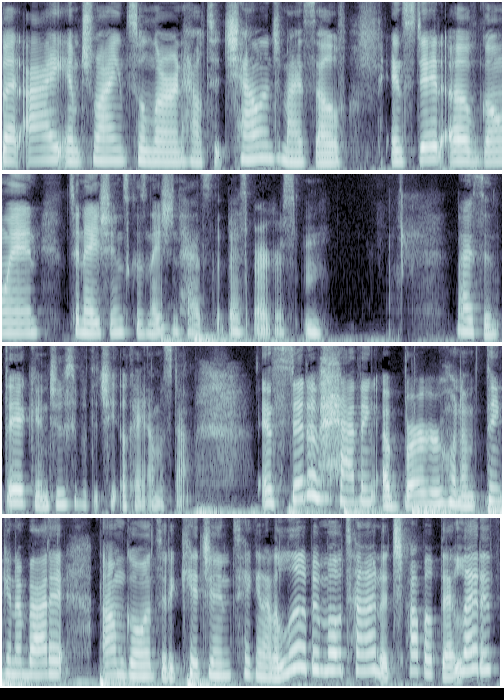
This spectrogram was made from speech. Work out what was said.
but I am trying to learn how to challenge myself instead of going to Nations because Nation has the best burgers. Mm. Nice and thick and juicy with the cheese. Okay, I'm gonna stop. Instead of having a burger when I'm thinking about it, I'm going to the kitchen, taking out a little bit more time to chop up that lettuce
